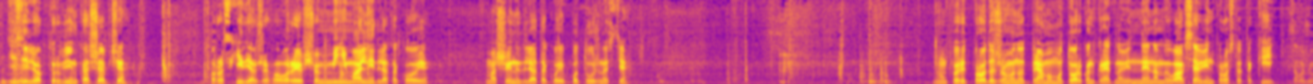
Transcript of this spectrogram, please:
Дізельок турбінка шепче. Розхід я вже говорив, що мінімальний для такої машини, для такої потужності. Ну, Перед продажем воно прямо мотор, конкретно він не намивався, він просто такий Завожу.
